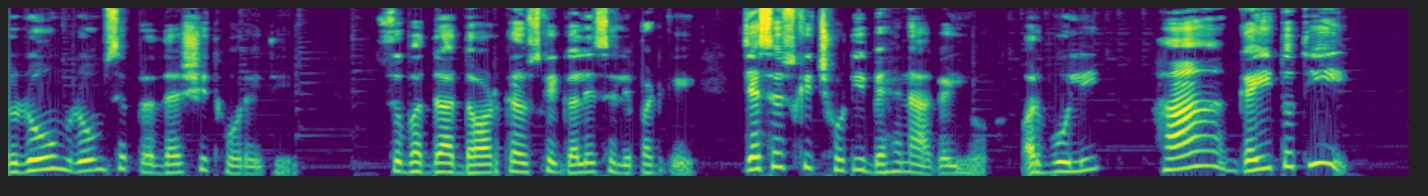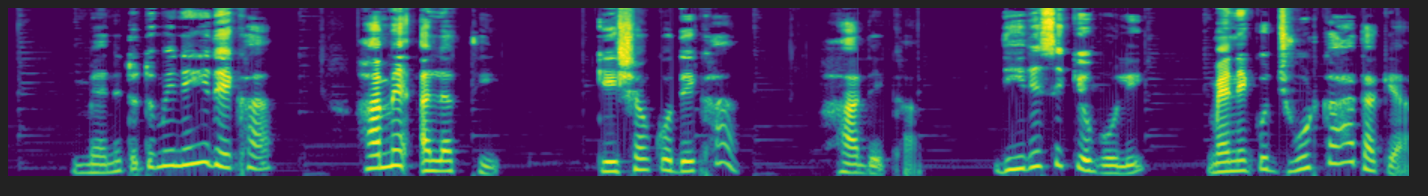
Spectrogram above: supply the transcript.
रोम रोम से प्रदर्शित हो रही थी। सुभद्रा दौड़कर उसके गले से लिपट गई, जैसे उसकी छोटी बहन आ गई हो, और बोली हाँ गई तो थी। मैंने तो तुम्हें नहीं देखा। हाँ मैं अलग थी। केशव को देखा? हाँ देखा। धीरे से क्यों बोली? मैंने कुछ झूठ कहा था क्या?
